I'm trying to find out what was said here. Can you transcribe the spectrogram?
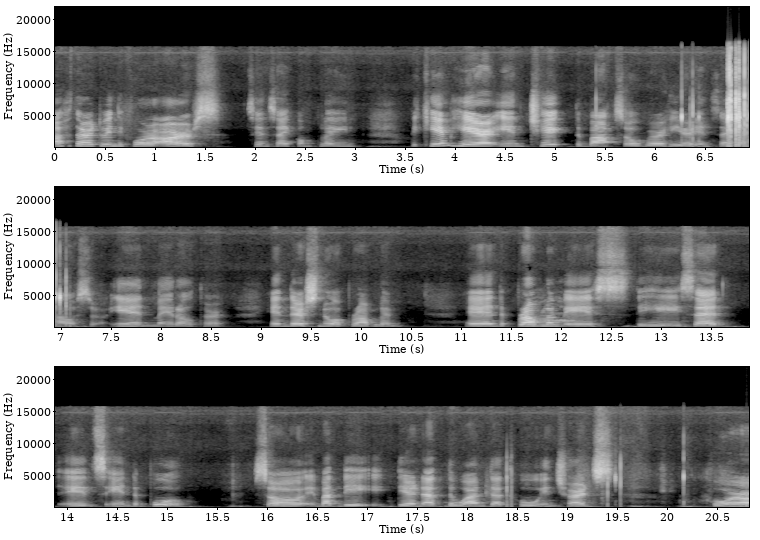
after 24 hours since i complained they came here and checked the box over here inside the house in my router and there's no problem. And the problem is they said it's in the pool. So but they they're not the one that who in charge for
